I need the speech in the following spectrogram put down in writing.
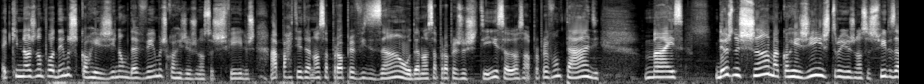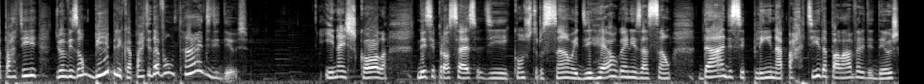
é que nós não podemos corrigir, não devemos corrigir os nossos filhos a partir da nossa própria visão, ou da nossa própria justiça, ou da nossa própria vontade. Mas Deus nos chama a corrigir e instruir os nossos filhos a partir de uma visão bíblica, a partir da vontade de Deus. E na escola, nesse processo de construção e de reorganização da disciplina a partir da palavra de Deus,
